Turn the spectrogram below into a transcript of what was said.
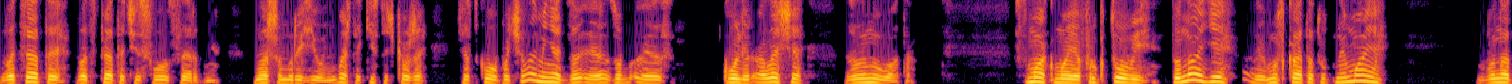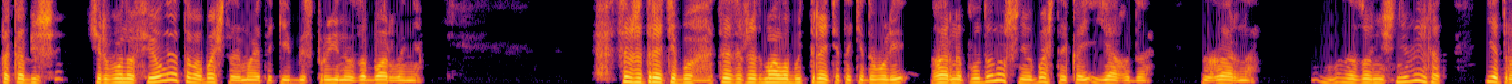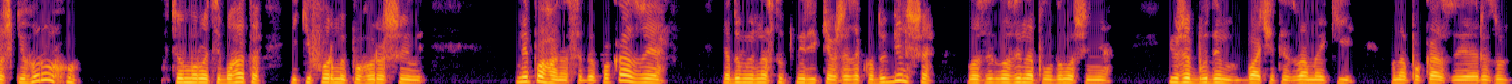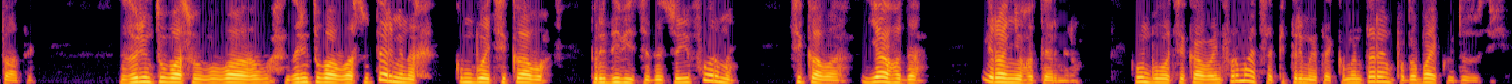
20-25 число серпня в нашому регіоні. Бачите, кісточка вже частково почала міняти е, е, колір, але ще зеленувата. Смак має фруктовий тонаді, е, муската тут немає. Вона така більш червоно-фіолетова, бачите, має таке безпроїне забарвлення. Це вже третє, бо це вже мало бути третє таке доволі гарне плодоношення. Ви бачите, яка ягода гарна на зовнішній вигляд. Є трошки гороху. В цьому році багато які форми погорошили. Непогано себе показує. Я думаю, наступний рік я вже закладу більше лозина плодоношення. І вже будемо бачити з вами, які вона показує результати. Зорієнтував, вас у термінах. Кому буде цікаво, придивіться до цієї форми. Цікава ягода і раннього терміну. Кому була цікава інформація, підтримайте коментарем, подобайкою. До зустрічі.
